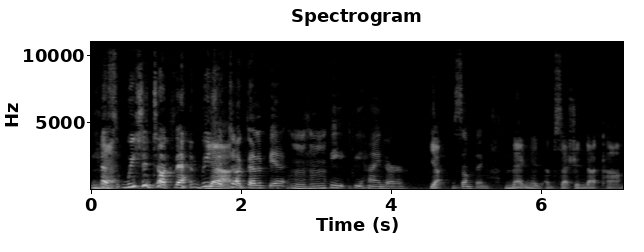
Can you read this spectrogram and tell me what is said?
Yes, Ma- we should tuck that. We Yeah. should tuck that a bit Mm-hmm. be, behind our Yeah, something. magnetobsession.com.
